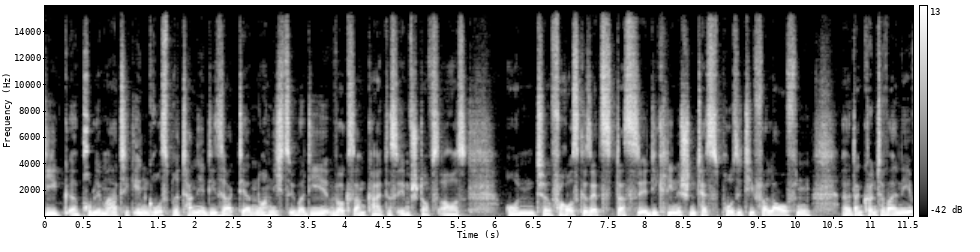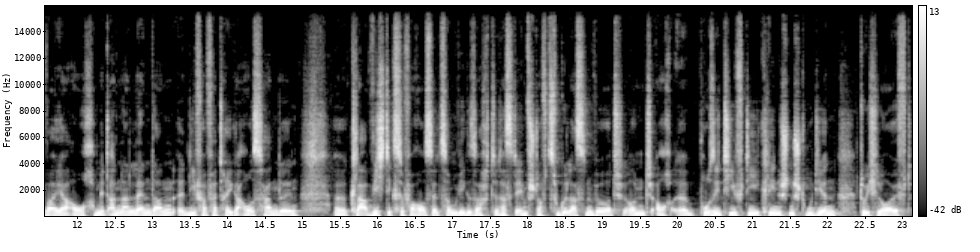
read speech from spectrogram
die äh, Problematik in Großbritannien, die sagt ja noch nichts über die Wirksamkeit des Impfstoffs aus. Und äh, vorausgesetzt, dass die klinischen Tests positiv verlaufen, äh, dann könnte Valneva ja auch mit anderen Ländern äh, Lieferverträge aushandeln. Äh, klar, wichtigste Voraussetzung, wie gesagt, dass der Impfstoff zugelassen wird und auch äh, positiv die klinischen Studien durchläuft.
